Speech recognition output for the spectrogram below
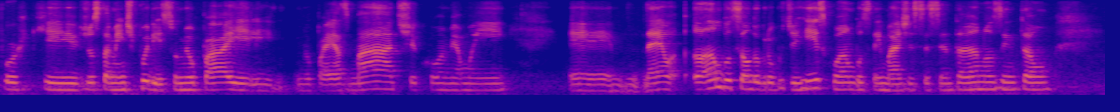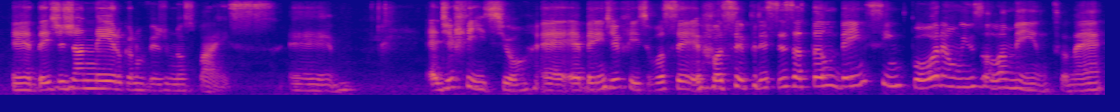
porque justamente por isso, meu pai, ele, meu pai é asmático, a minha mãe é, né, ambos são do grupo de risco, ambos têm mais de 60 anos, então é, desde janeiro que eu não vejo meus pais. É, é difícil, é, é, bem difícil. Você, você precisa também se impor a um isolamento, né?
